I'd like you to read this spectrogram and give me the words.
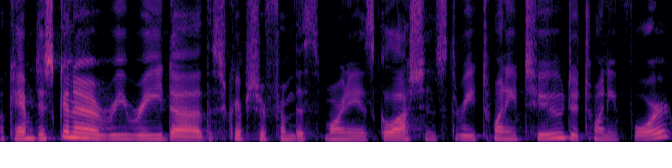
Okay, I'm just going to reread uh, the scripture from this morning. It's Galatians 3 22 to 24.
